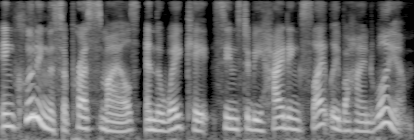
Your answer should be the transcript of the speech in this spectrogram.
including the suppressed smiles and the way Kate seems to be hiding slightly behind William.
